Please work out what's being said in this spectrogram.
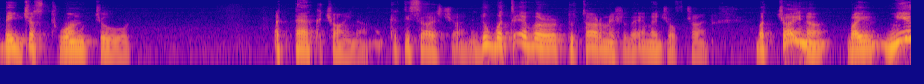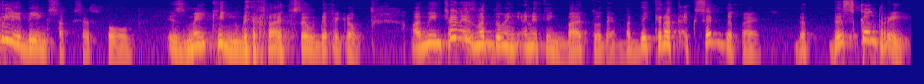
They just want to attack China, criticize China, do whatever to tarnish the image of China. But China, by merely being successful, is making their life so difficult. I mean, China is not doing anything bad to them, but they cannot accept the fact that this country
